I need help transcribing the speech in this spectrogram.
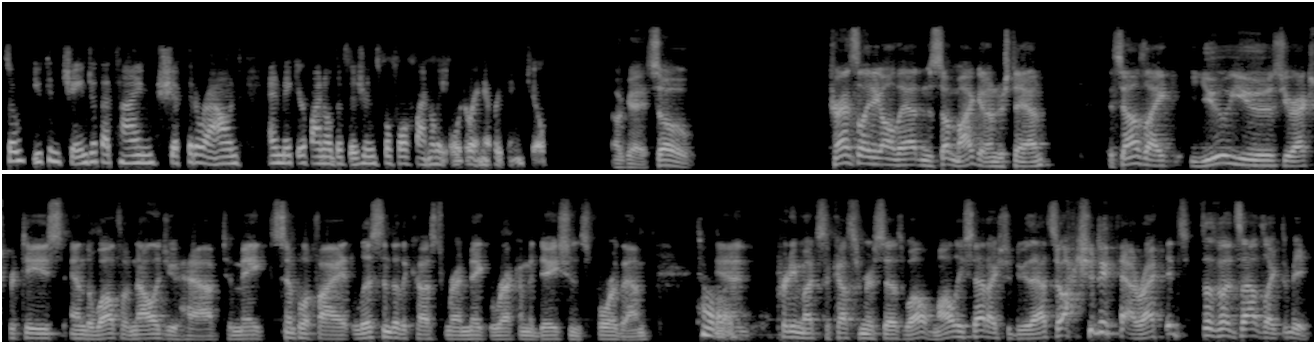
So you can change at that time, shift it around, and make your final decisions before finally ordering everything too. Okay. So translating all that into something I can understand, it sounds like you use your expertise and the wealth of knowledge you have to make simplify it, listen to the customer, and make recommendations for them. Totally. And pretty much the customer says, "Well, Molly said I should do that, so I should do that." Right? That's what it sounds like to me,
